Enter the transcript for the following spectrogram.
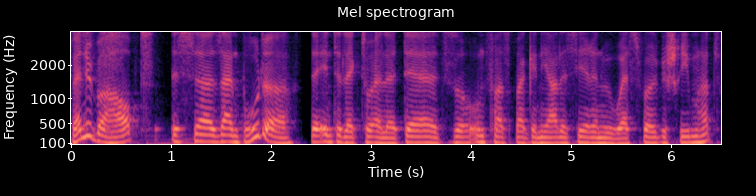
Wenn überhaupt, ist äh, sein Bruder der Intellektuelle, der so unfassbar geniale Serien wie Westworld geschrieben hat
